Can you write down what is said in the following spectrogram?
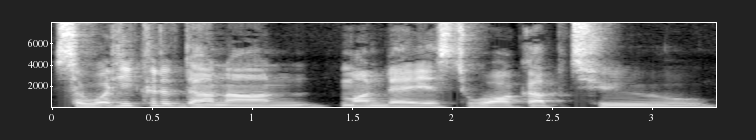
So, what he could have done on Monday is to walk up to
